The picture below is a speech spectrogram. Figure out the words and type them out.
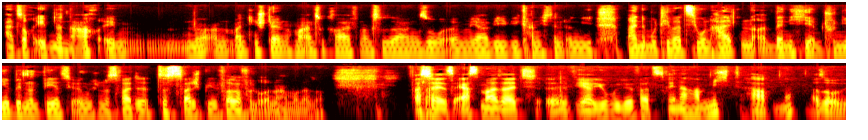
als auch eben danach eben ne, an manchen Stellen nochmal einzugreifen und zu sagen, so, ähm, ja, wie, wie kann ich denn irgendwie meine Motivation halten, wenn ich hier im Turnier bin und wir jetzt hier irgendwie schon das zweite, das zweite Spiel in Folge verloren haben oder so. Was wir jetzt erstmal seit äh, wir Juri Löw als Trainer haben, nicht haben. Ne? Also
